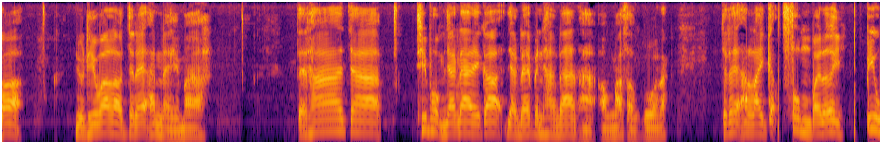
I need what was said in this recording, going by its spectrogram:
ก็อยู่ที่ว่าเราจะได้อันไหนมา แต่ถ้าจะที่ผมอยากได้เลยก็อยากได้เป็นทางด้านอ่าออกมาสองตัวนะ จะได้อะไรก็สุ่มไปเลย ปิ้ว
